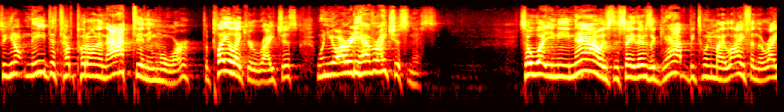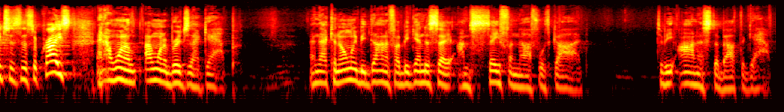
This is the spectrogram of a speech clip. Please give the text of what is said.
So you don't need to t- put on an act anymore to play like you're righteous when you already have righteousness. So, what you need now is to say there's a gap between my life and the righteousness of Christ, and I want to I want to bridge that gap. And that can only be done if I begin to say, I'm safe enough with God to be honest about the gap.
